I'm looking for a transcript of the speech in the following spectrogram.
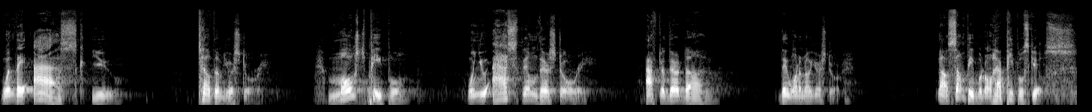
When they ask you, tell them your story. Most people, when you ask them their story, after they're done, they want to know your story. Now, some people don't have people skills.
